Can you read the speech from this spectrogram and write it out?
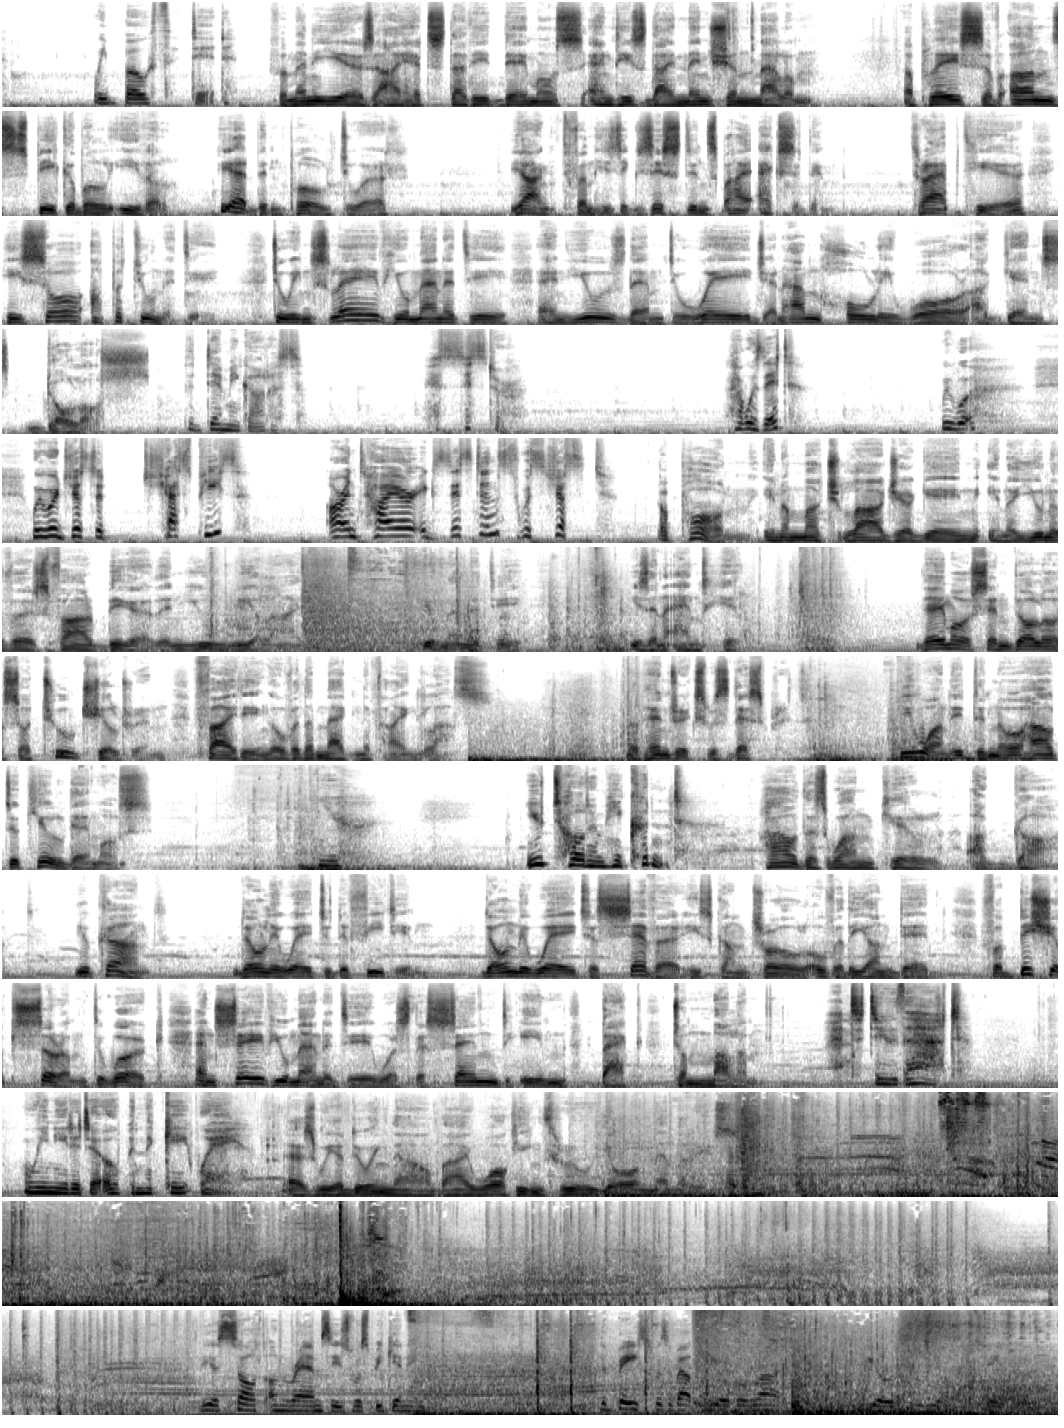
We both did. For many years I had studied Deimos and his dimension Malum, a place of unspeakable evil. He had been pulled to Earth, yanked from his existence by accident. Trapped here, he saw opportunity to enslave humanity and use them to wage an unholy war against Dolos. The demigoddess. His sister. That was it? We were... We were just a chess piece? Our entire existence was just... A pawn in a much larger game in a universe far bigger than you realize. Humanity is an ant hill. Deimos and Dolos are two children fighting over the magnifying glass. But Hendricks was desperate. He wanted to know how to kill Deimos. You... You told him he couldn't. How does one kill a god? You can't. The only way to defeat him, the only way to sever his control over the undead, for Bishop Surim to work and save humanity was to send him back to Malum. And to do that, we needed to open the gateway. As we are doing now by walking through your memories. The assault on Ramses was beginning. The base was about to be overrun. We.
